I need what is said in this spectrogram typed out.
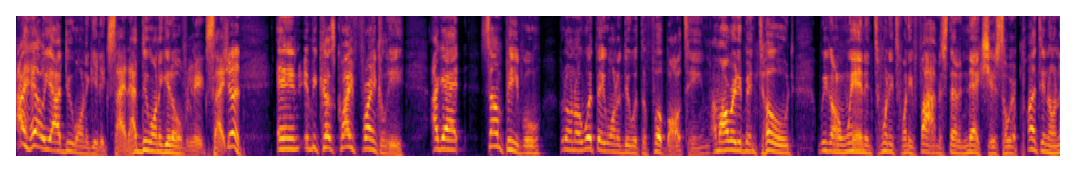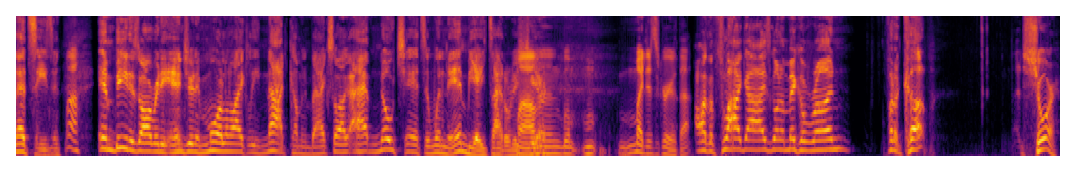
I hell yeah, I do want to get excited. I do want to get overly excited. Should. And, and because, quite frankly, I got some people who don't know what they want to do with the football team. I'm already been told we're going to win in 2025 instead of next year, so we're punting on that season. Well- Embiid is already injured and more than likely not coming back, so I, I have no chance in winning the NBA title this Well, year. then, we'll- m- might disagree with that. Are the Fly Guys going to make a run for the cup? Sure.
